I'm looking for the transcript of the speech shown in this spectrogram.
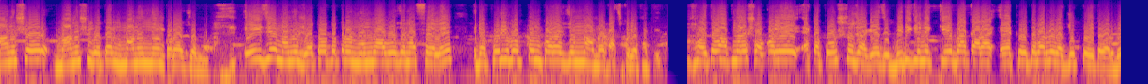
মানুষের মানসিকতার মান উন্নয়ন করার জন্য। এই যে মানুষ যত্রতত্র নোংরা আবর্জনা ফেলে, এটা পরিবর্তন করার জন্য আমরা কাজ করে থাকি। হয়তো আপনারা সকলে একটা প্রশ্ন জাগে যে বিডি ক্লিনে কে বা কারা অ্যাড হইতে পারবে বা যুক্ত হইতে পারবে?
